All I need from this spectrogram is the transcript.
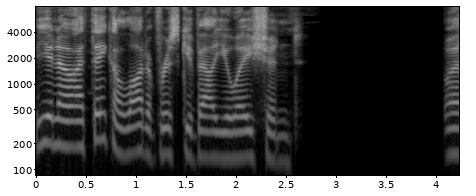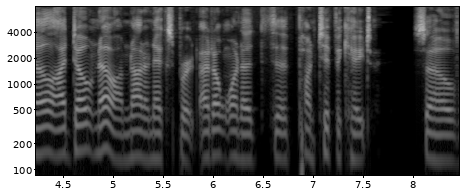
You know, I think a lot of risk evaluation. Well, I don't know. I'm not an expert. I don't want to, to pontificate. So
